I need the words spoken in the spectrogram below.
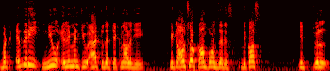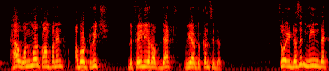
but every new element you add to the technology it also compounds the risk because it will have one more component about which the failure of that we have to consider. So, it does not mean that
